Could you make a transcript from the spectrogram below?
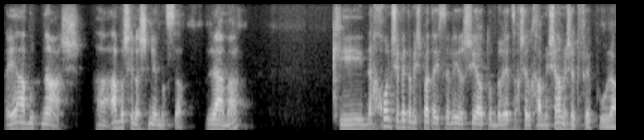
היה אבו תנעש, האבא של השנים עשר. למה? כי נכון שבית המשפט הישראלי הרשיע אותו ברצח של חמישה משתפי פעולה,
